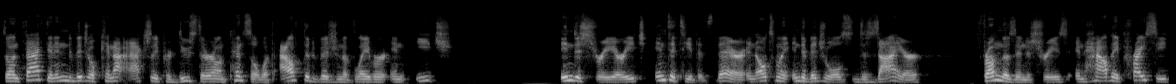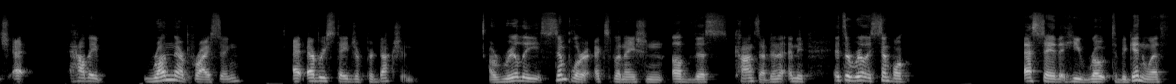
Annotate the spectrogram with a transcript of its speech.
So, in fact, an individual cannot actually produce their own pencil without the division of labor in each industry or each entity that's there. And ultimately, individuals desire from those industries and how they price each at how they run their pricing at every stage of production. A really simpler explanation of this concept. And I mean, it's a really simple essay that he wrote to begin with.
